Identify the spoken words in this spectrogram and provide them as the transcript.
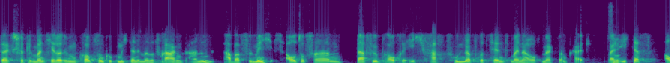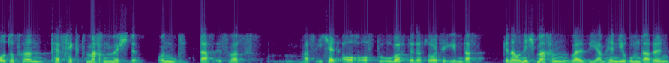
das schütteln manche Leute im Kopf und gucken mich dann immer so fragend an. Aber für mich ist Autofahren, dafür brauche ich fast 100 Prozent meiner Aufmerksamkeit, weil so. ich das Autofahren perfekt machen möchte. Und das ist was, was ich halt auch oft beobachte, dass Leute eben das genau nicht machen, weil sie am Handy rumdaddeln,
